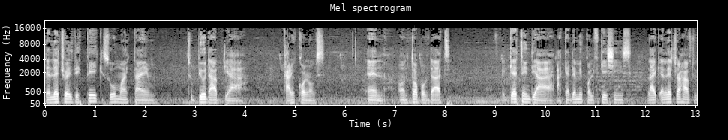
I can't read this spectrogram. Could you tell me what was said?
the lecturers they take so much time to build up their curriculums and on top of that getting their academic qualifications like a lecturer have to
